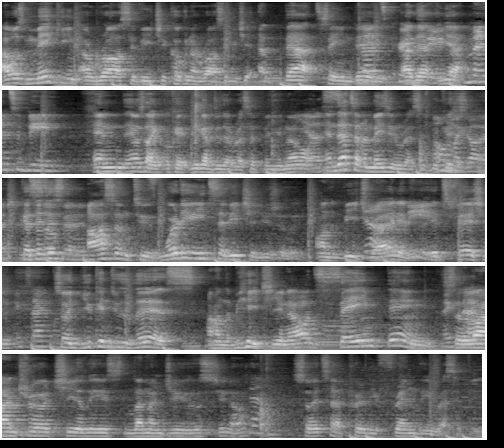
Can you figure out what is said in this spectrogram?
I was making a raw ceviche, coconut raw ceviche at that same day. That's crazy. that- yeah, Meant to be. and it was like, okay, we gotta do that recipe, you know? Yes. And that's an amazing recipe. Oh my gosh, Because it so is good. awesome too. where do you eat ceviche usually? On the beach, Yeah, right? the beach. It's fish. Exactly. So you can do this on the beach, you know? The same thing. Exactly. Cilantro, chilies, lemon juice, you know? Yeah. So it's a pretty friendly recipe.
